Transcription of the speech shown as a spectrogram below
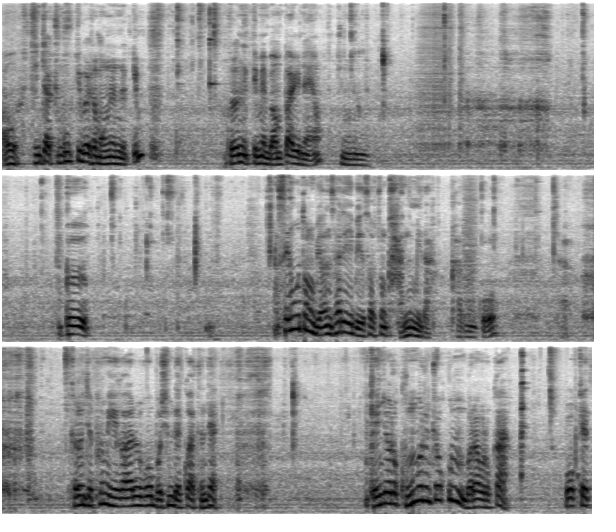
어우, 진짜 중국집에서 먹는 느낌? 그런 느낌의 면발이네요. 음. 그 생우동 면사리에 비해서 좀 가늡니다. 가늘고 자 그런 제품이라고 보시면 될 것 같은데 개인적으로 국물은 조금 뭐라 그럴까 뭐 이렇게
